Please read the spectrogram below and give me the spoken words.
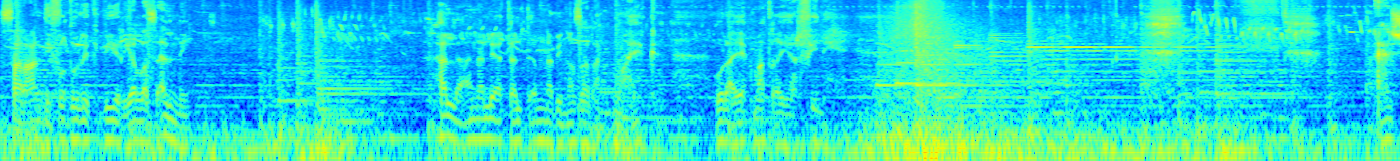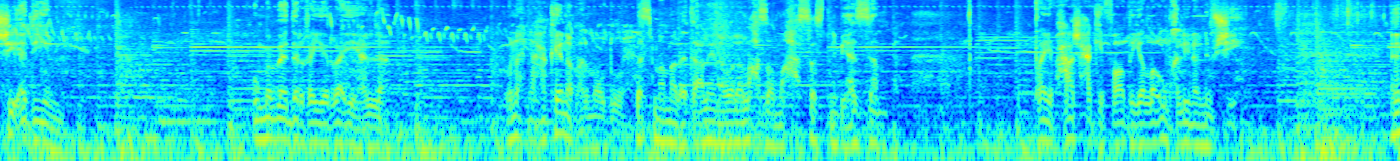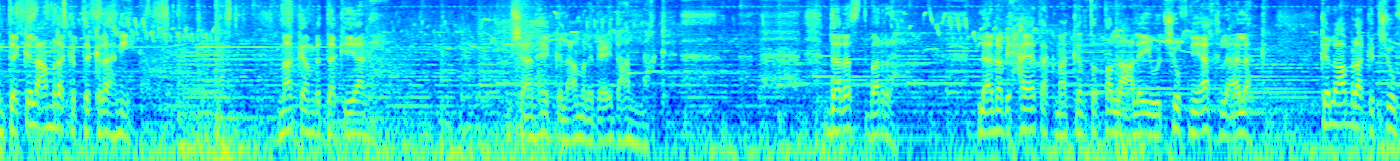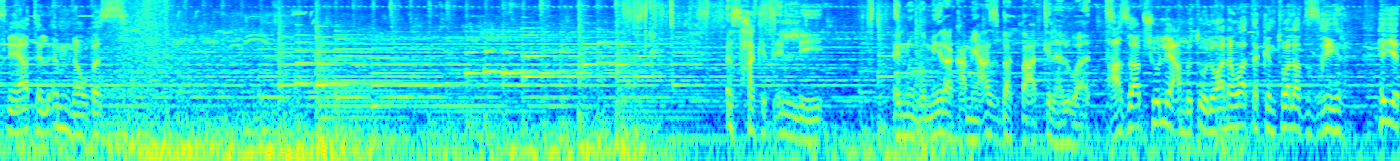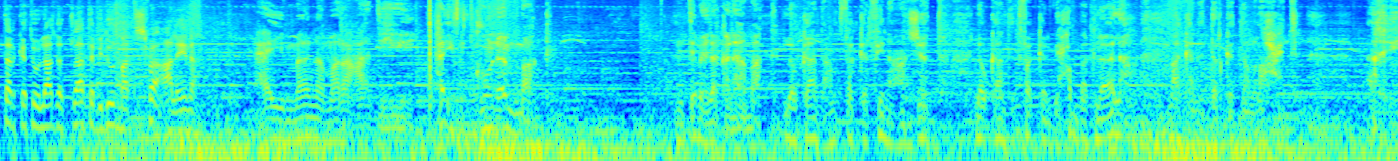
صار عندي فضول كبير. يلا اسألني. هلا أنا اللي قتلت أمنا بنظرك مو هيك؟ ورأيك ما تغير فيني. هالشي قديم وما بقدر غير رأيي هلا. ونحن حكينا بهالموضوع. بس ما مرقت علينا ولا لحظة ما حسستني بهالذنب. طيب حاج حكي فاضي. يلا قوم خلينا نمشي. أنت كل عمرك بتكرهني. ما كان بدك إياني. مشان هيك كل عمري بعيد عنك. درست برا لأنه بحياتك ما كنت تطلع علي وتشوفني أخ لك. كل عمرك تشوفني قاتل أمنا وبس. اصحك تقول لي إنه ضميرك عم يعذبك بعد كل هالوقت. عذاب شو اللي عم بتقوله؟ أنا وقتها كنت ولد صغير. هي تركت أولادها ثلاثة بدون ما تشفق علينا. هي مانا مرة عادية هي بتكون أمك. انتبه لكلامك. لو كانت عم تفكر فينا عن جد لو كانت تفكر بحبك لإلها ما كانت تركتنا وراحت. أخي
